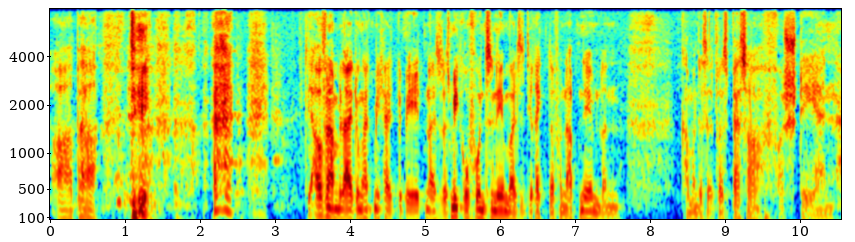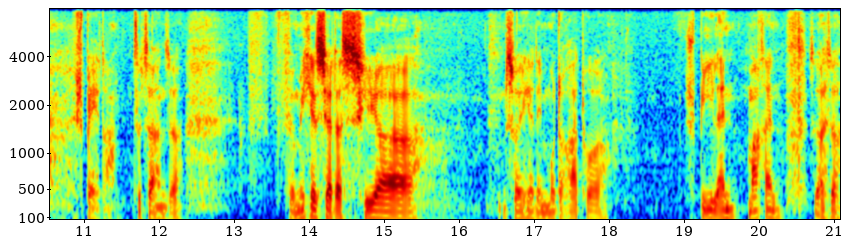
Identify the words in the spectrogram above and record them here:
Aber die, die Aufnahmeleitung hat mich halt gebeten, also das Mikrofon zu nehmen, weil sie direkt davon abnehmen. Dann kann man das etwas besser verstehen später. Sozusagen so. Für mich ist ja das hier, soll hier den Moderator spielen, machen. So, also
